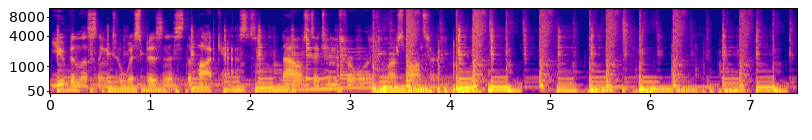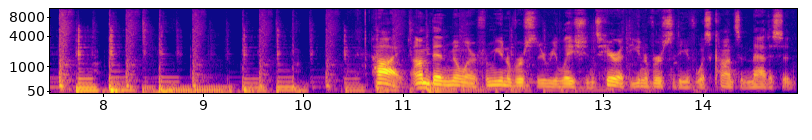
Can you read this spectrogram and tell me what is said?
You've been listening to WIS Business, the podcast. Now, stay tuned for a word from our sponsor. Hi, I'm Ben Miller from University Relations here at the University of Wisconsin Madison.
